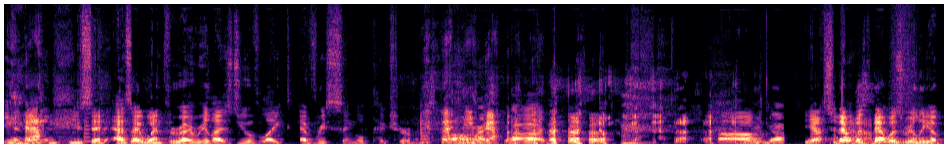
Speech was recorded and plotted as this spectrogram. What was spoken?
And yeah. then you said, as I went through, I realized you have liked every single picture of this. Oh my Yeah. god. Oh my Um, god. yeah so that was that was really a,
